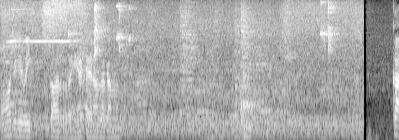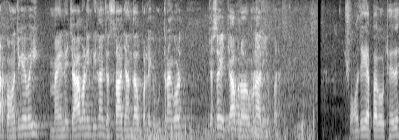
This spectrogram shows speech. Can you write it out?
ਪਹੁੰਚ ਗਏ ਬਈ, ਕਰ ਰਹੇ ਆ ਟਾਇਰਾਂ ਦਾ ਕੰਮ। ਘਰ ਪਹੁੰਚ ਗਏ ਬਈ, ਮੈਂ ਇਹਨੇ ਚਾਹ ਪਾਣੀ ਪੀ ਲਾਂ, ਜੱਸਾ ਜਾਂਦਾ ਉੱਪਰਲੇ ਕਬੂਤਰਾਂ ਕੋਲ। ਜੱਸੇ ਜਾ ਬਲੌਗ ਬਣਾ ਲਈ ਉੱਪਰ। ਪਹੁੰਚ ਗਏ ਆਪਾਂ ਕੋਠੇ ਤੇ।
